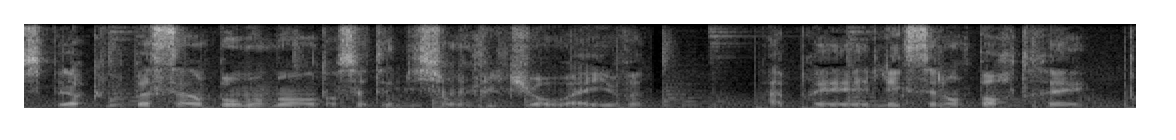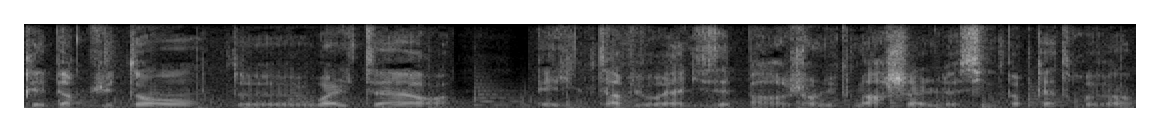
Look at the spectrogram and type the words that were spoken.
J'espère que vous passez un bon moment dans cette émission Culture Wave. Après l'excellent portrait très percutant de Walter et l'interview réalisée par Jean-Luc Marshall de Synpop 80,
